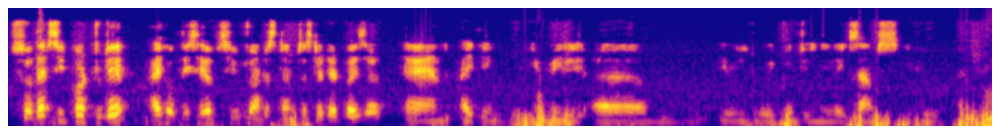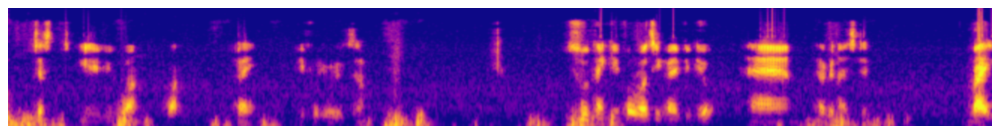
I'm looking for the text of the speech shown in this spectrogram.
so that's it for today. I hope this helps you to understand trusted advisor and i think you will um, you will do a good in your exams if you just review one one time before your exam. So thank you for watching my video and have a nice day. Bye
